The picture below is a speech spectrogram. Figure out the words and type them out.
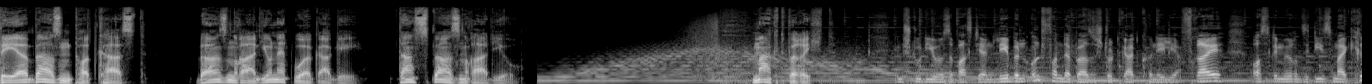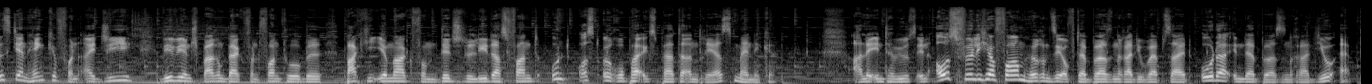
Der Börsenpodcast. Börsenradio Network AG. Das Börsenradio. Marktbericht. Im Studio Sebastian Leben und von der Börse Stuttgart Cornelia Frei. Außerdem hören Sie diesmal Christian Henke von IG, Vivian Sparrenberg von Fontobel, Baki Irmak vom Digital Leaders Fund und Osteuropa-Experte Andreas Mennecke. Alle Interviews in ausführlicher Form hören Sie auf der Börsenradio-Website oder in der Börsenradio-App.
